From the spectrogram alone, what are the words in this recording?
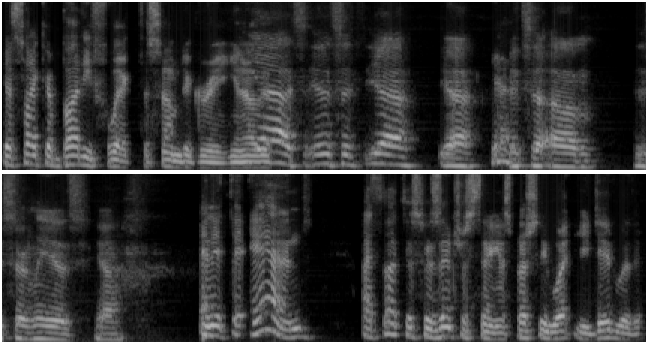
it's like a buddy flick to some degree, you know. Yeah, it's it's a yeah yeah yeah. It's a um it certainly is yeah. And at the end, I thought this was interesting, especially what you did with it.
